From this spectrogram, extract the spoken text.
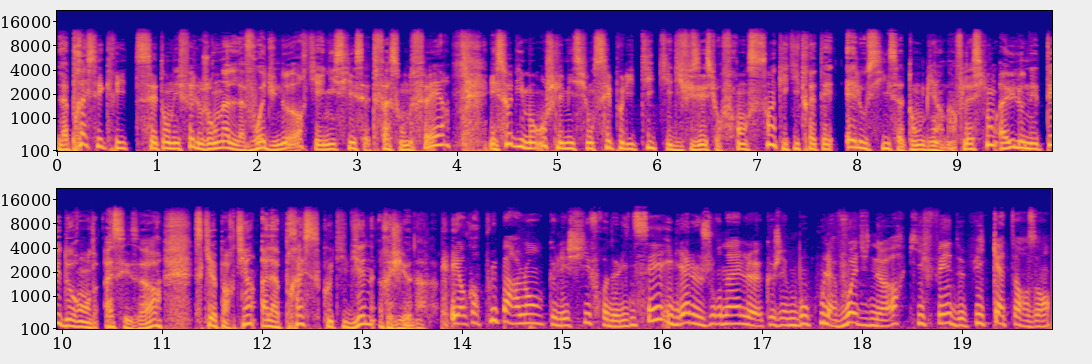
la presse écrite. C'est en effet le journal La Voix du Nord qui a initié cette façon de faire. Et ce dimanche, l'émission C'est politique qui est diffusée sur France 5 et qui traitait elle aussi, ça tombe bien, d'inflation, a eu l'honnêteté de rendre à César ce qui appartient à la presse quotidienne régionale. Et encore plus parlant que les chiffres de l'INSEE, il y a le journal que j'aime beaucoup, La Voix du Nord, qui fait depuis 14 ans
